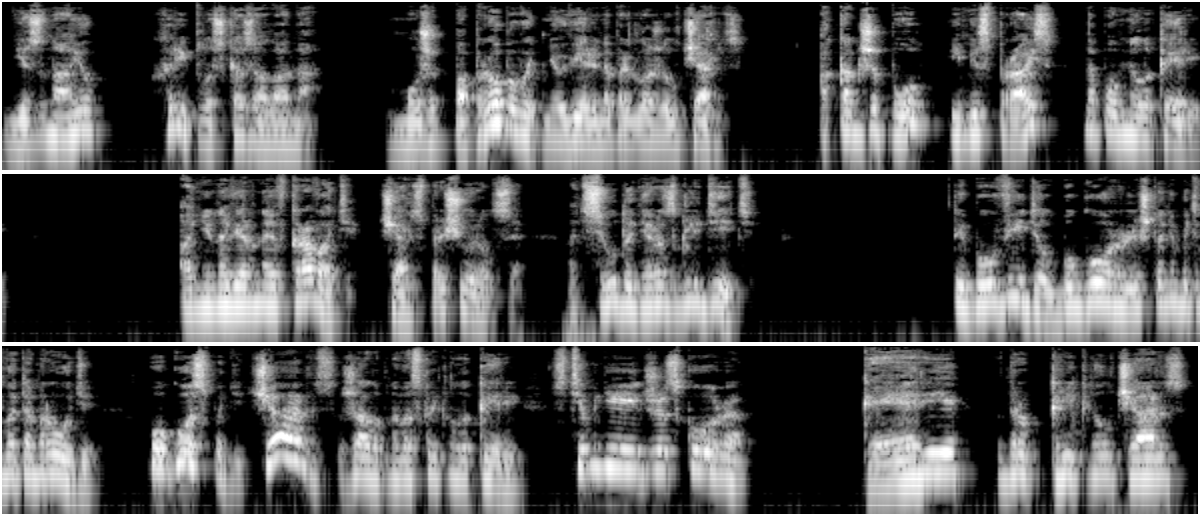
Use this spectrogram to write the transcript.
«Не знаю», — хрипло сказала она. «Может, попробовать?» — неуверенно предложил Чарльз. «А как же Пол и мисс Прайс?» — напомнила Кэрри. «Они, наверное, в кровати», — Чарльз прищурился. «Отсюда не разглядеть». Ты бы увидел бугор или что-нибудь в этом роде. «О, Господи, Чарльз!» — жалобно воскликнула Кэрри. «Стемнеет же скоро!» «Кэрри!» — вдруг крикнул Чарльз.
